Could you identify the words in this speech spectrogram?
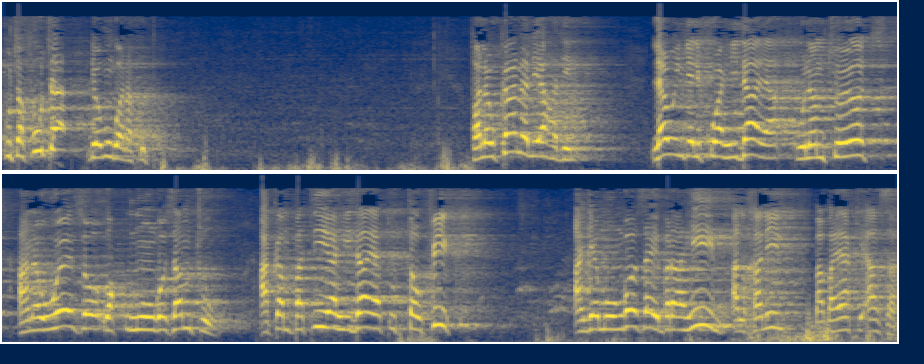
kutafuta ndio mungu anakupa. Falau kana liahadin lau ingelikuwa hidaya kuna mtu yoyote ana uwezo wa kumwongoza mtu akampatia hidayatu tawfik angemwongoza Ibrahim al-Khalil baba yake Azar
